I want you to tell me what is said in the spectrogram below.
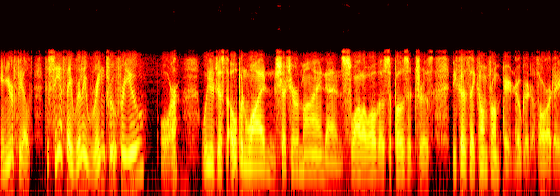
in your field, to see if they really ring true for you? Or will you just open wide and shut your mind and swallow all those supposed truths because they come from a noted authority?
